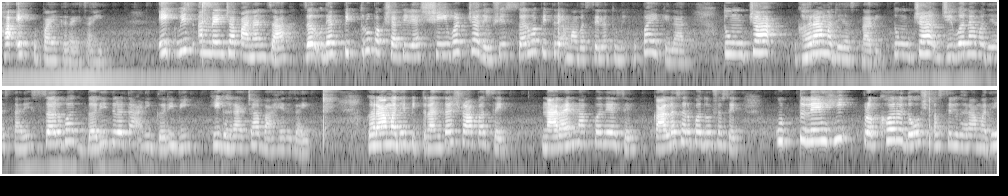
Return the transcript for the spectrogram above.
हा एक उपाय करायचा आहे. एकवीस आंब्यांच्या पानांचा जर उद्या पितृपक्षातील या शेवटच्या दिवशी सर्व पित्रे अमावस्येला तुम्ही उपाय केलात तुमच्या घरामध्ये असणारी तुमच्या जीवनामध्ये असणारी सर्व दरिद्रता आणि गरिबी ही घराच्या बाहेर जाईल. घरामध्ये पित्रांचा श्राप असेल नारायण नागपदे असेल कालसर्पदोष असेल कुठलेही प्रखर दोष असतील घरामध्ये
